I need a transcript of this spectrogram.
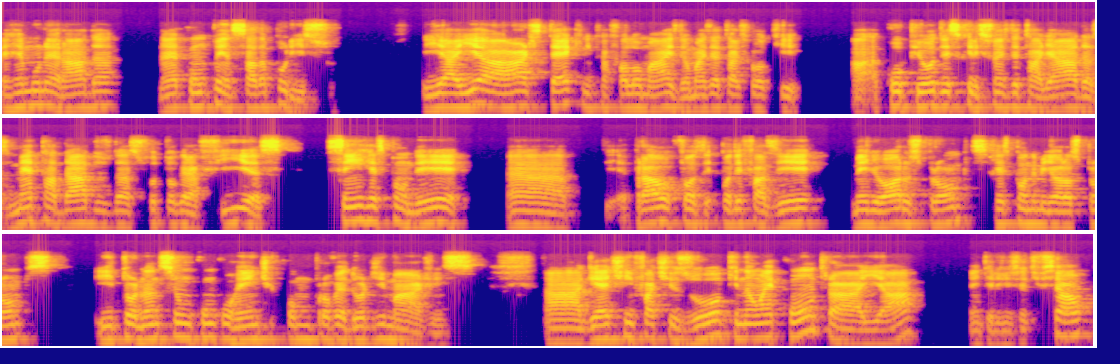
remunerada, né, compensada por isso. E aí a Ars Técnica falou mais, deu mais detalhes, falou que a, copiou descrições detalhadas, metadados das fotografias, sem responder, uh, ah, para poder fazer melhor os prompts, responder melhor aos prompts e tornando-se um concorrente como provedor de imagens. A Get enfatizou que não é contra a IA, a inteligência artificial,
